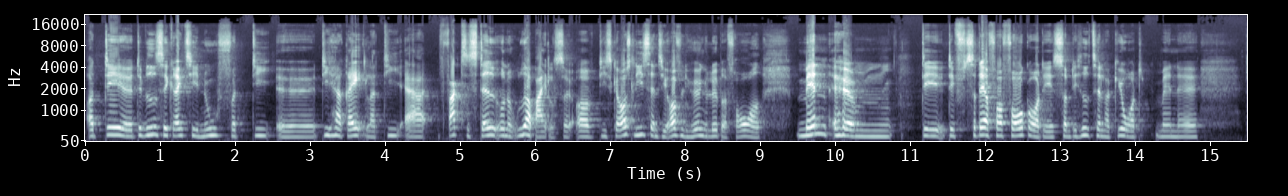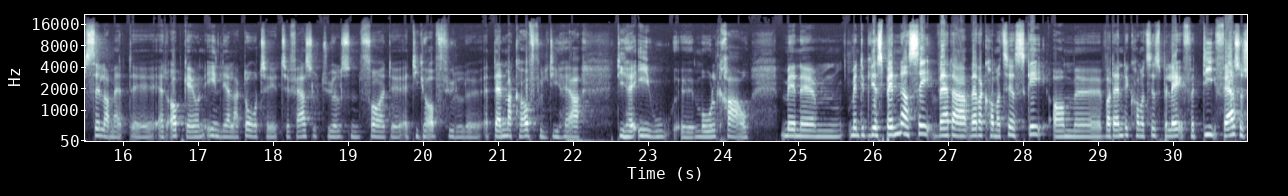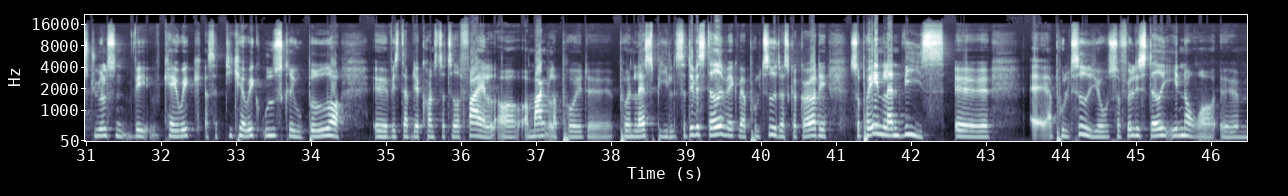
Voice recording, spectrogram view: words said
og det, det vides ikke rigtigt endnu, fordi øh, de her regler, de er faktisk stadig under udarbejdelse, og de skal også lige sendes i offentlig høring i løbet af foråret. Men øhm, det, det, så derfor foregår det, som det hidtil har gjort, men øh, selvom at, øh, at opgaven egentlig er lagt over til, til Færdselsstyrelsen, for at, øh, at de kan opfylde, øh, at Danmark kan opfylde de her de her EU-målkrav. Men, øh, men det bliver spændende at se, hvad der, hvad der kommer til at ske, om øh, hvordan det kommer til at spille af, fordi Færdselsstyrelsen vil, kan jo ikke, altså, de kan jo ikke udskrive bøder, øh, hvis der bliver konstateret fejl og, og mangler på, et, øh, på en lastbil. Så det vil stadigvæk være politiet, der skal gøre det. Så på en eller anden vis... Øh, er politiet jo selvfølgelig stadig ind over øh,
